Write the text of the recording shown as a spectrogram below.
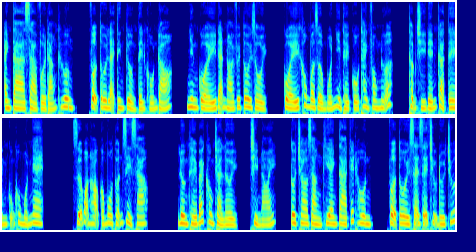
Anh ta giả vờ đáng thương, vợ tôi lại tin tưởng tên khốn đó. Nhưng cô ấy đã nói với tôi rồi, cô ấy không bao giờ muốn nhìn thấy cố thanh phong nữa, thậm chí đến cả tên cũng không muốn nghe. Giữa bọn họ có mâu thuẫn gì sao? Lương thế bách không trả lời, chỉ nói, tôi cho rằng khi anh ta kết hôn vợ tôi sẽ dễ chịu đôi chút.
